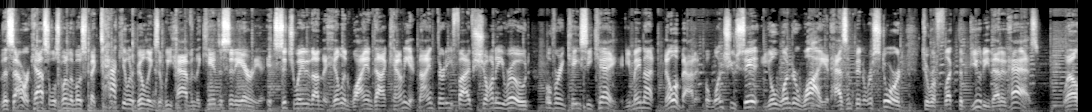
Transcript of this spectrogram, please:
The Sauer Castle is one of the most spectacular buildings that we have in the Kansas City area. It's situated on the hill in Wyandotte County at 935 Shawnee Road over in KCK. And you may not know about it, but once you see it, you'll wonder why it hasn't been restored to reflect the beauty that it has. Well,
